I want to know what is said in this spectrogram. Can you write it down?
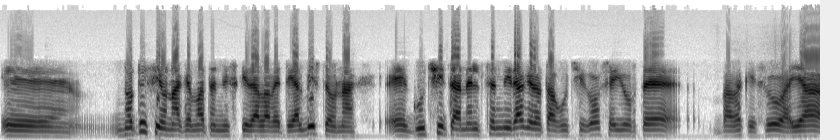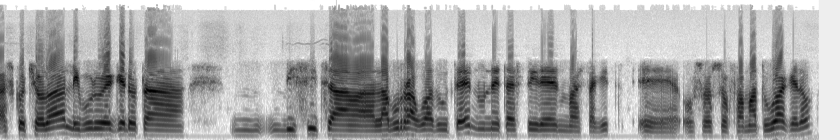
e, notizionak ematen dizkidala beti, albiste honak. E, gutxitan heltzen dira, gero eta gutxiko, sei urte badakizu, aia askotxo da, liburuek gero eta mm, bizitza laburragoa dute, nun eta ez diren, ba, ez dakit, e, oso oso famatuak edo,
